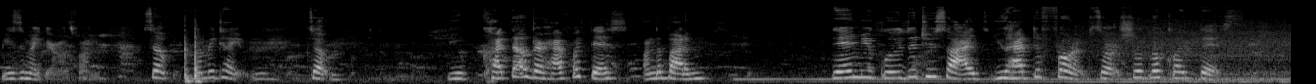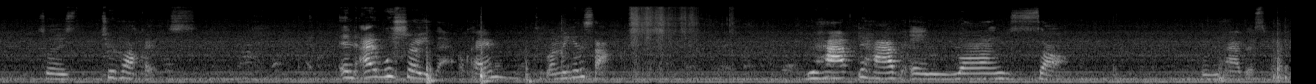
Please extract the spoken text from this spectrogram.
I'm using my grandma's phone. So let me tell you. So you cut the other half like this on the bottom. Then you glue the two sides. You had to fold them so it should look like this. So there's two pockets. And I will show you that, okay? Let me get a sock. You have to have a long sock when you have this one.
